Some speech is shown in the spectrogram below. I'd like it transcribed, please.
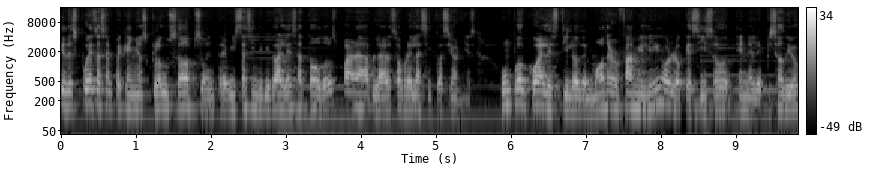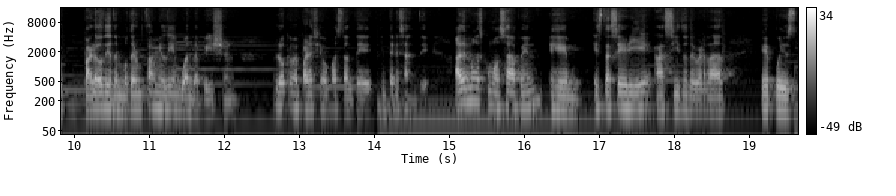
y después hacen pequeños close-ups o entrevistas individuales a todos para hablar sobre las situaciones, un poco al estilo de Modern Family o lo que se hizo en el episodio parodia de Modern Family en WandaVision lo que me pareció bastante interesante. Además, como saben, em, esta serie ha sido de verdad, eh, pues,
